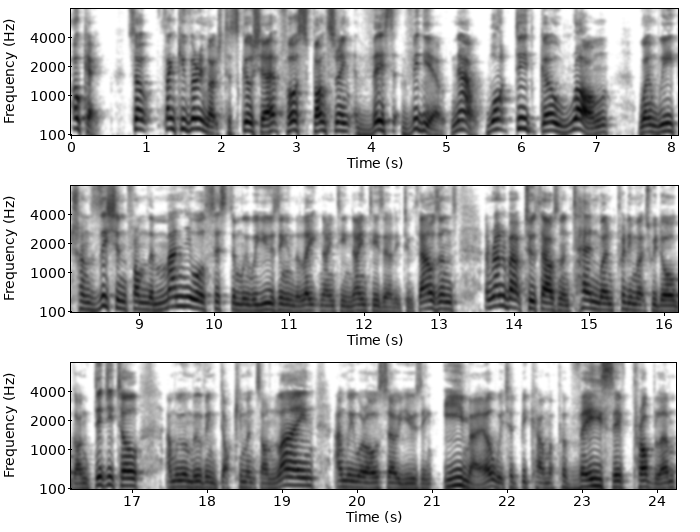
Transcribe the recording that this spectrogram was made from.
Okay, so thank you very much to Skillshare for sponsoring this video. Now, what did go wrong when we transitioned from the manual system we were using in the late 1990s, early 2000s, and around about 2010 when pretty much we'd all gone digital and we were moving documents online and we were also using email, which had become a pervasive problem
